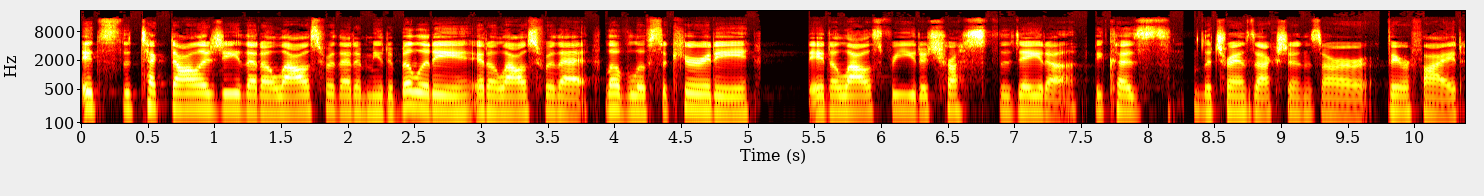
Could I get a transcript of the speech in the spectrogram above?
It's the technology that allows for that immutability. It allows for that level of security it allows for you to trust the data because the transactions are verified,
